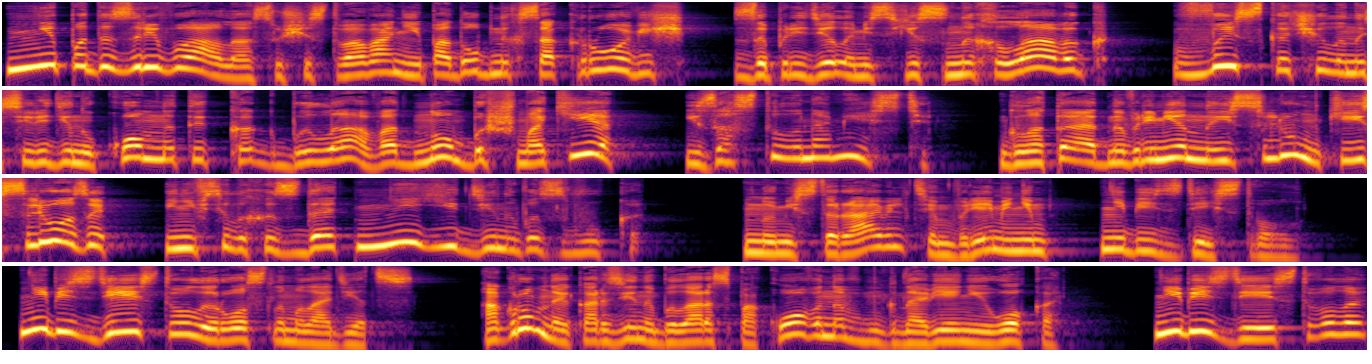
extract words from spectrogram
не подозревала о существовании подобных сокровищ за пределами съестных лавок, выскочила на середину комнаты, как была в одном башмаке, и застыла на месте, глотая одновременно и слюнки, и слезы, и не в силах издать ни единого звука. Но мистер Авель тем временем не бездействовал. Не бездействовал и рослый молодец. Огромная корзина была распакована в мгновение ока. Не бездействовала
